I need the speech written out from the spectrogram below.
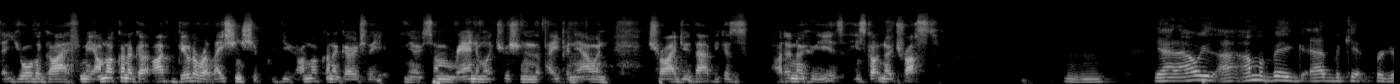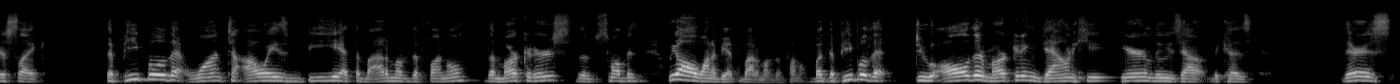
that you're the guy for me. I'm not going to go. I've built a relationship with you. I'm not going to go to the, you know, some random electrician in the paper now and try do that because I don't know who he is. He's got no trust. Mm-hmm. Yeah, and I always I, I'm a big advocate for just like the people that want to always be at the bottom of the funnel, the marketers, the small business, we all want to be at the bottom of the funnel. But the people that do all their marketing down here lose out because there is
